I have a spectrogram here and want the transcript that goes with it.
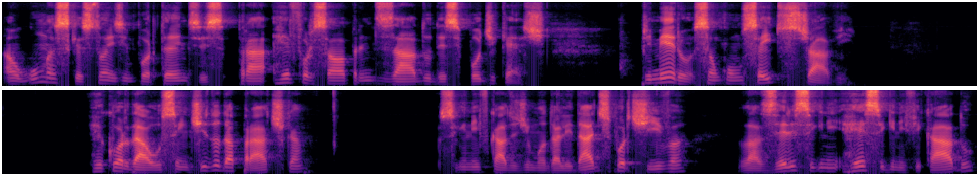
algumas questões importantes para reforçar o aprendizado desse podcast. Primeiro, são conceitos-chave. Recordar o sentido da prática, o significado de modalidade esportiva, lazer ressignificado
